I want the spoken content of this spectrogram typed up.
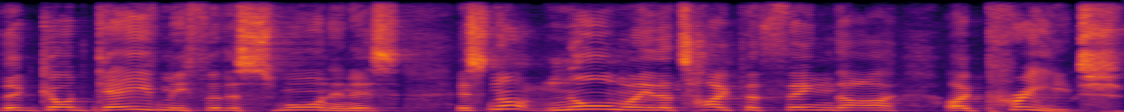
that God gave me for this morning. It's, it's not normally the type of thing that I, I preach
